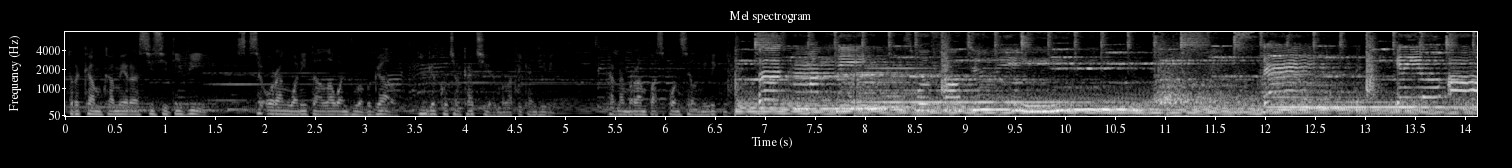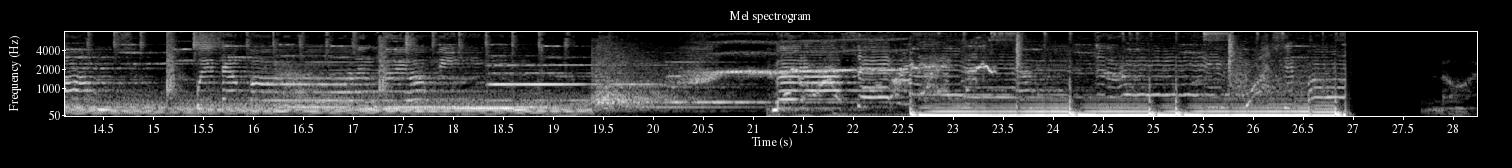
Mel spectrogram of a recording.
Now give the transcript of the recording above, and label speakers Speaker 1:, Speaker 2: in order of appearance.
Speaker 1: Terekam kamera CCTV, seorang wanita lawan dua begal hingga kocar kacir melarikan diri karena merampas ponsel miliknya.
Speaker 2: But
